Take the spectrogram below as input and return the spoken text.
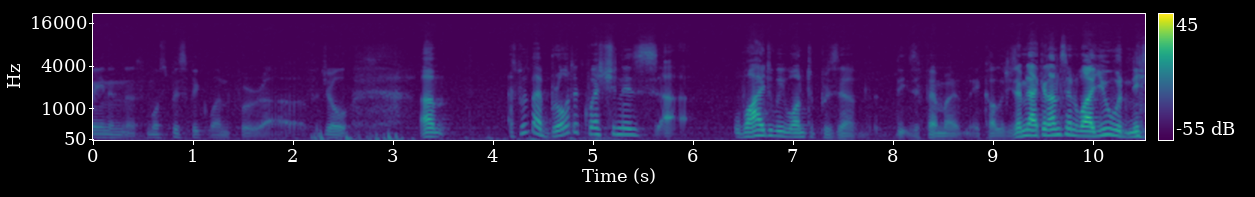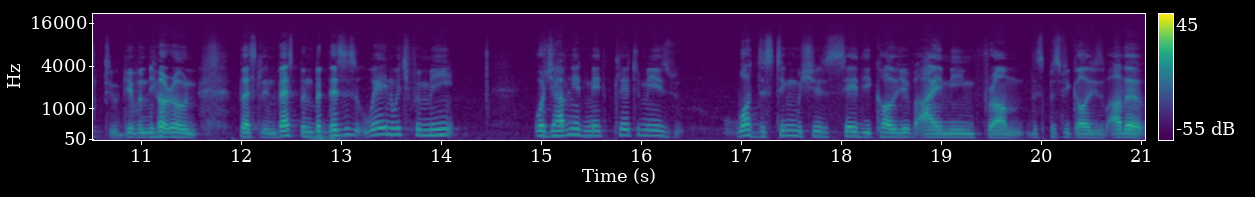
Wayne and a more specific one for, uh, for Joel. Um, I suppose my broader question is, uh, why do we want to preserve these ephemeral ecologies? I mean, I can understand why you would need to, given your own personal investment, but there's this way in which, for me, what you haven't yet made clear to me is what distinguishes, say, the ecology of imeem from the specific ecologies of other,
